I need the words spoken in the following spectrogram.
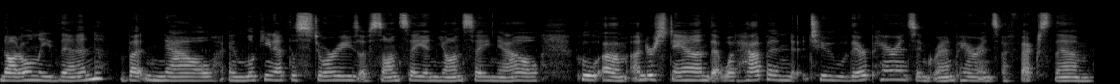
not only then, but now, and looking at the stories of Sansei and Yonsei now, who um, understand that what happened to their parents and grandparents affects them,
